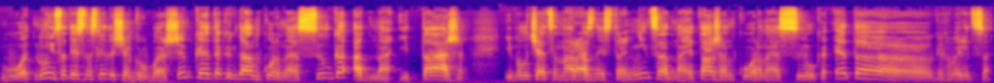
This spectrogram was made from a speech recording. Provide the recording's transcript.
Вот. Ну и, соответственно, следующая грубая ошибка это когда анкорная ссылка одна и та же. И получается на разные страницы одна и та же анкорная ссылка. Это, как говорится,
